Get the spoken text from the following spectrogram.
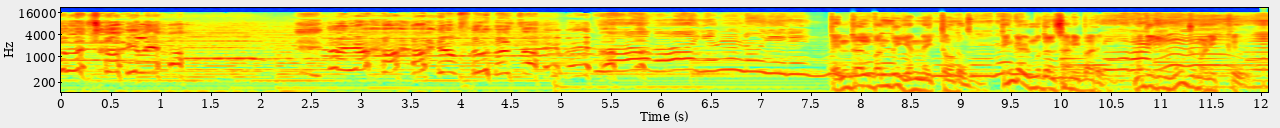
புள்ள சாகலையா? தென்றல் வந்து என்னை தொடும். திங்கள் முதல் சனி வரை மதியம் மூன்று மணிக்கு.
